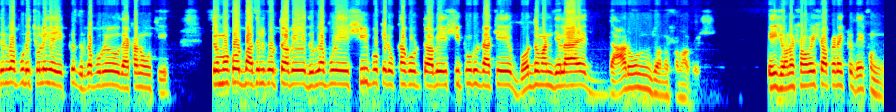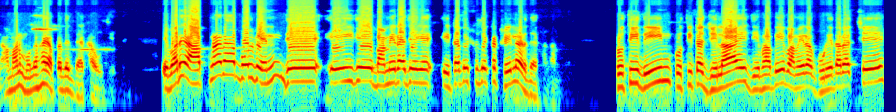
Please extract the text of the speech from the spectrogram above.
দুর্গাপুরে চলে যাই একটু, দুর্গাপুরেও দেখানো উচিত। শ্রমকোট বাতিল করতে হবে, দুর্গাপুরে শিল্পকে রক্ষা করতে হবে, সিটুর ডাকে বর্ধমান জেলায় দারুণ জনসমাবেশ। এই জনসমাবেশ আপনারা একটু দেখুন, আমার মনে হয় আপনাদের দেখা উচিত। এবারে আপনারা বলবেন যে, এই যে বামেরা যে, এটা তো শুধু একটা ট্রেলার দেখালাম। প্রতিদিন প্রতিটা জেলায় যেভাবে বামেরা ঘুরে দাঁড়াচ্ছে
